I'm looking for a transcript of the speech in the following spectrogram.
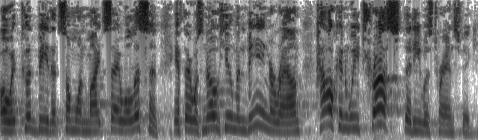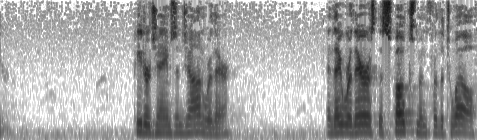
Oh, it could be that someone might say, well listen, if there was no human being around, how can we trust that he was transfigured? Peter, James, and John were there. And they were there as the spokesman for the twelve.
